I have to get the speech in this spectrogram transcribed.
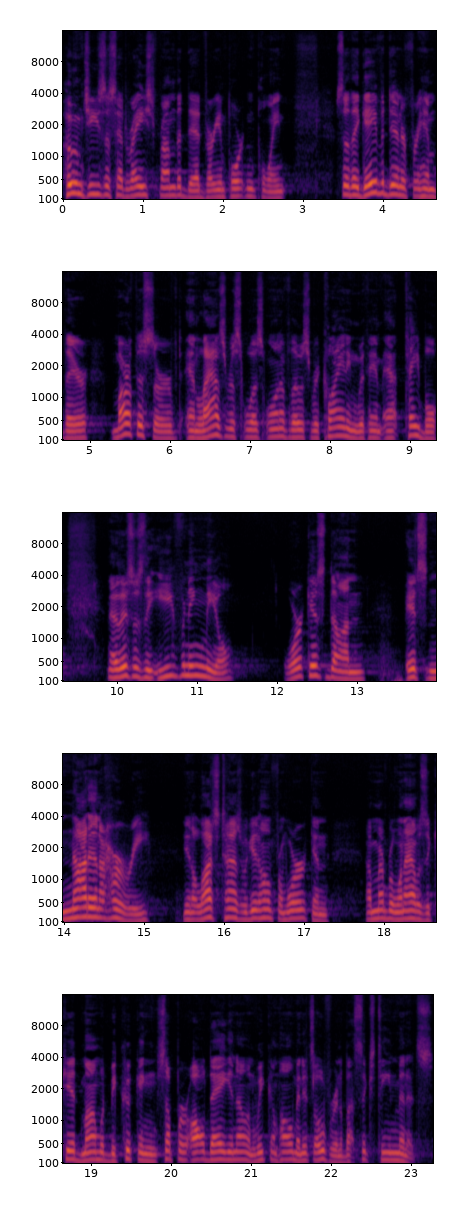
whom Jesus had raised from the dead. Very important point. So they gave a dinner for him there. Martha served, and Lazarus was one of those reclining with him at table. Now, this is the evening meal. Work is done. It's not in a hurry. You know, lots of times we get home from work, and I remember when I was a kid, mom would be cooking supper all day, you know, and we come home and it's over in about 16 minutes.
